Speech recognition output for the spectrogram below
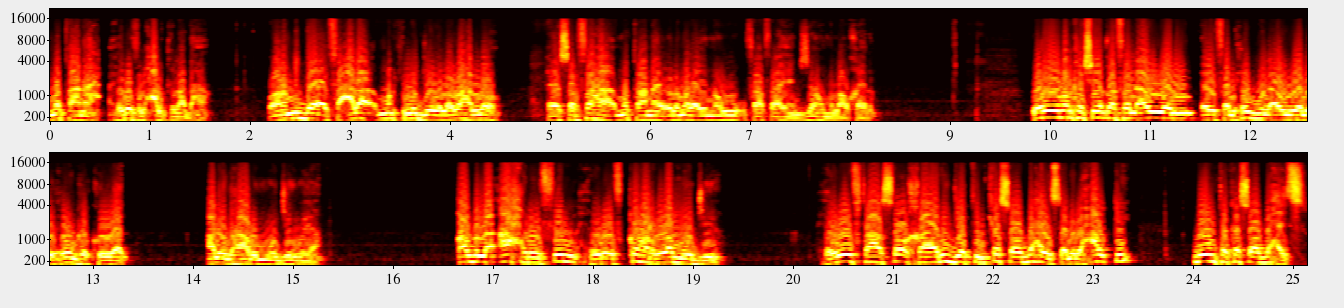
mataqaana xuruuf lxalqi la dhahaa. Waana midda facala markii la joogo looga hadlo sarfaha mataqaana culamada ay noogu faahfaahiyeen jazahum allahu khayran wuxuu marka sheeka falwalu ay falxukmu lwalu xukunka koowaad alidhaaru muujin weeyaan. Qabla axrufin xuruuf ka hor la muujiyo. Xuruuftaasoo khaarijatin ka soo baxaysa lilxalqi dhuunta ka soo baxaysa.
